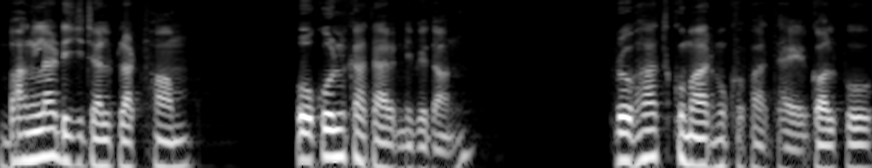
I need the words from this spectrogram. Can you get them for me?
বাংলা ডিজিটাল প্ল্যাটফর্ম ও কলকাতার নিবেদন। প্রভাত কুমার মুখোপাধ্যায়ের গল্প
